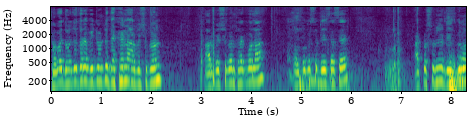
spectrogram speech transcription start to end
সবাই ধৈর্য ধরে ভিডিওটি দেখেন আর বেশিক্ষণ। আর বেশিক্ষণ থাকব না। অল্প কিছু ড্রেস আছে। আকর্ষণীয় ড্রেসগুলো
